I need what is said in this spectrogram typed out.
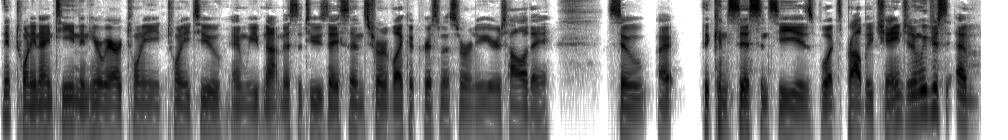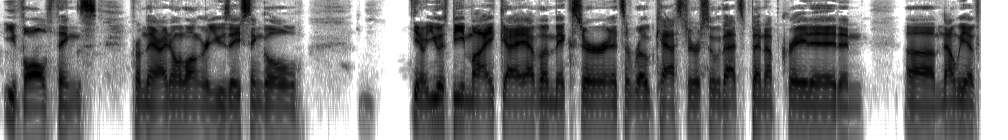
yeah, 2019, and here we are, 2022, and we've not missed a Tuesday since, sort of like a Christmas or a New Year's holiday. So I, the consistency is what's probably changed, and we've just evolved things from there. I no longer use a single, you know, USB mic. I have a mixer, and it's a RodeCaster, so that's been upgraded, and um, now we have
